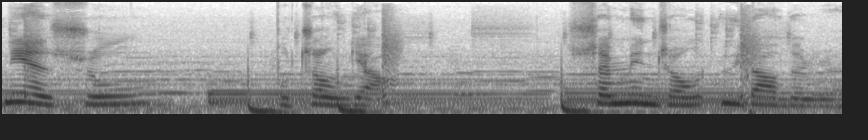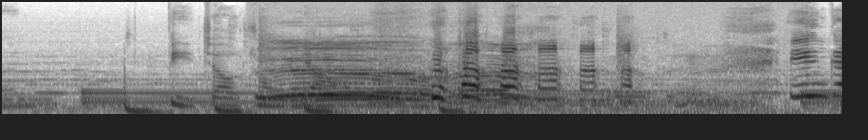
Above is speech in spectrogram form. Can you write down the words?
念书不重要，生命中遇到的人比较重要。” 应该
